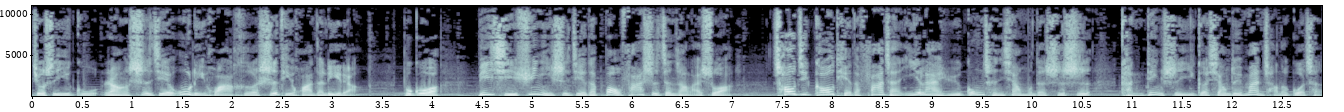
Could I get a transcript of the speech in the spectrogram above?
就是一股让世界物理化和实体化的力量。不过，比起虚拟世界的爆发式增长来说啊。超级高铁的发展依赖于工程项目的实施，肯定是一个相对漫长的过程。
